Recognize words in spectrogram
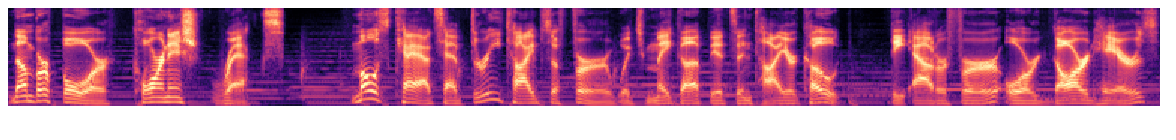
Number 4. Cornish Rex. Most cats have three types of fur which make up its entire coat the outer fur or guard hairs,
